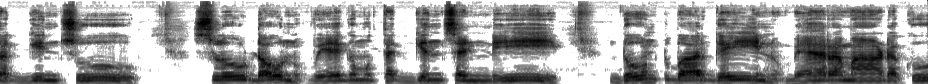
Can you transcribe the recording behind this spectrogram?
తగ్గించు. స్లో డౌన్ వేగము తగ్గించండి. డోంట్ బార్గెయిన్ బేరమాడకు.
